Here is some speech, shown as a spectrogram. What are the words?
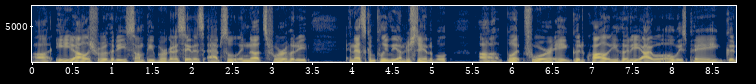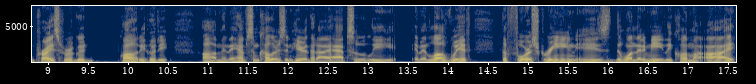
Uh, Eighty dollars for a hoodie. Some people are going to say that's absolutely nuts for a hoodie, and that's completely understandable. Uh, but for a good quality hoodie, I will always pay good price for a good quality hoodie. Um, and they have some colors in here that I absolutely am in love with. The forest green is the one that immediately caught my eye.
